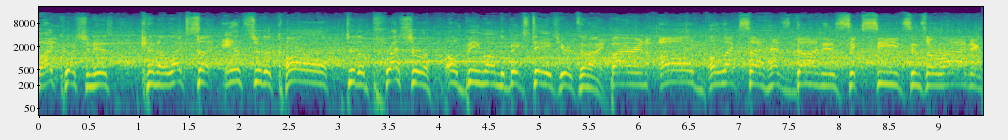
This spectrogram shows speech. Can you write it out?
My question is, can Alexa answer the call to the pressure of being on the big stage here tonight? Byron, all Alexa has done is succeed since arriving.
